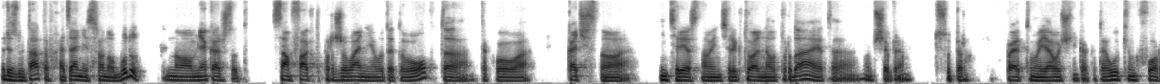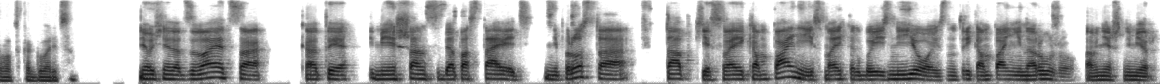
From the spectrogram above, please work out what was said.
результатов, хотя они все равно будут, но мне кажется, вот сам факт проживания вот этого опыта, такого качественного, интересного интеллектуального труда, это вообще прям супер. Поэтому я очень как это looking forward, как говорится. Мне очень это отзывается, когда ты имеешь шанс себя поставить не просто в тапки своей компании и смотреть как бы из нее, изнутри компании наружу, на внешний мир,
